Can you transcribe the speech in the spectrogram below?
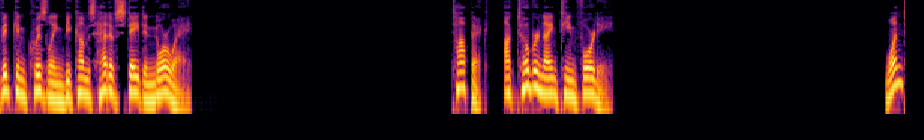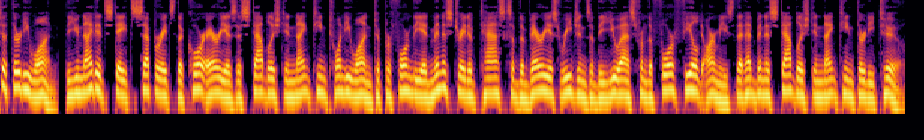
Vidkun Quisling becomes head of state in Norway. October 1940 1 to 31, the United States separates the core areas established in 1921 to perform the administrative tasks of the various regions of the U.S. from the four field armies that had been established in 1932.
